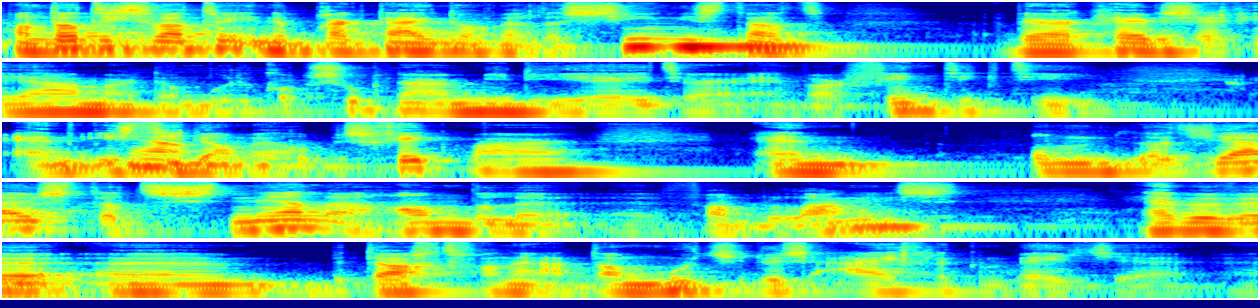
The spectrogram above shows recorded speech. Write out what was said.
Want dat is wat we in de praktijk nog wel eens zien, is dat werkgevers zeggen, ja, maar dan moet ik op zoek naar een mediator en waar vind ik die? En is Ja. die dan wel beschikbaar? En omdat juist dat snelle handelen eh, van belang is, hebben we eh, bedacht van, ja, dan moet je dus eigenlijk een beetje eh,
